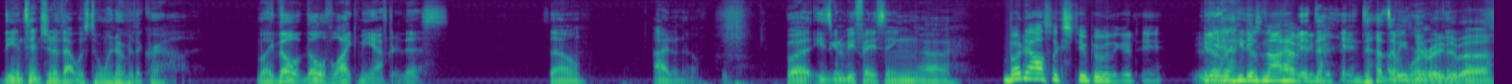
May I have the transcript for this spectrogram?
the intention of that was to win over the crowd. Like they'll they'll like me after this. So I don't know, but he's gonna be facing. Uh, Bo Dallas looks stupid with a good T. He Yeah. doesn't. He does not have a it, good do- it doesn't think he's work. getting ready to uh,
